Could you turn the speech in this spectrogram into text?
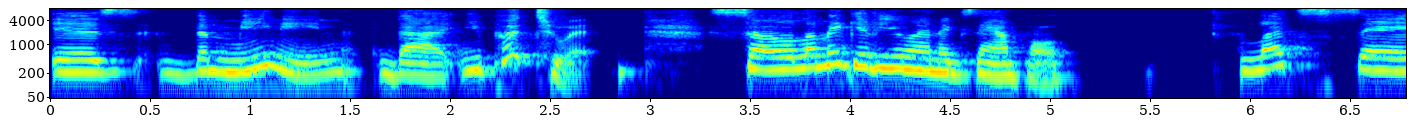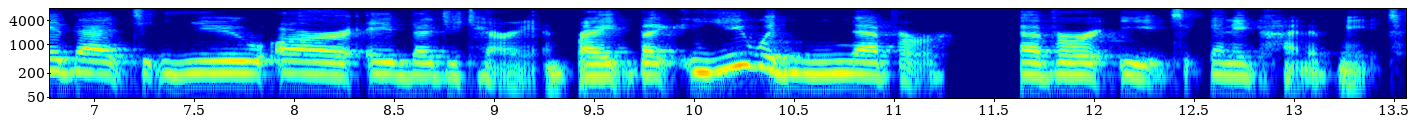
is the meaning that you put to it. So let me give you an example. Let's say that you are a vegetarian, right? Like you would never, ever eat any kind of meat.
